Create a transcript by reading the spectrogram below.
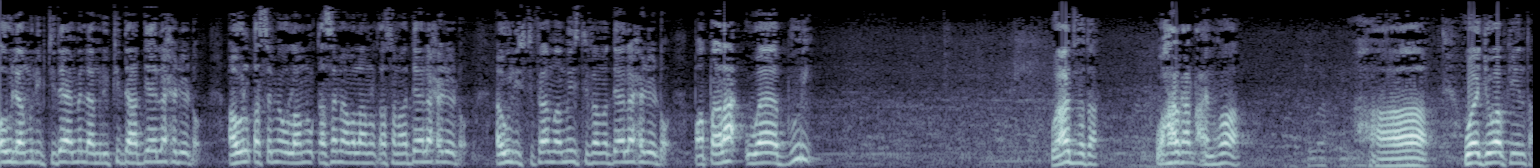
aw laamulibtida ama laamulibtida haddii ay la xidhiidho. Aw ilqasami aw laamulqasami ama laamulqasam haddii ay la xidhiidho. Aw ilistifhaam ama istifhaam haddii ay la xidhiidho. Batala waa buri. Waadfata waxa halkaa dhacay muxuu ah waa jawaabkii inta.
